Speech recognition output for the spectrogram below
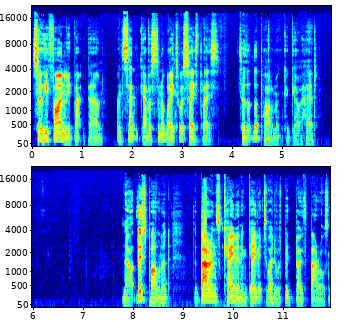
so he finally backed down and sent Gaveston away to a safe place so that the Parliament could go ahead. Now, at this Parliament, the barons came in and gave it to Edward with both barrels,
